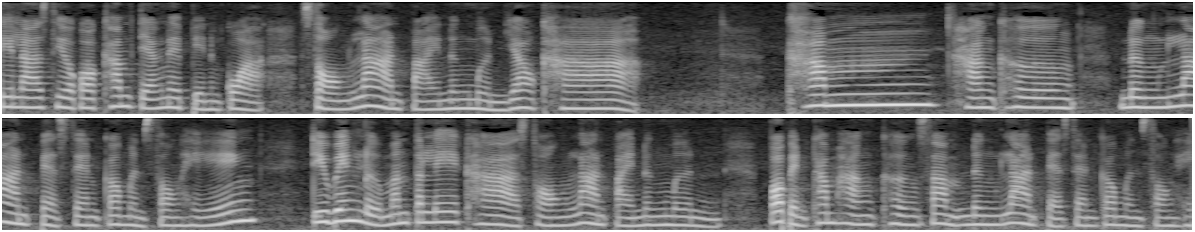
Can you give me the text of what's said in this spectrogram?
ดีลาเซียวก็คำแตงในเป็นกว่าสองล้านไปหนึ่งหมื่นเย้าค่ะคำหังเคิง หนึ่งล้านแปดแสนเก้าหมื่นสองเฮงดีเว้งเหลือมันตะเลค่ะสองล้านไปหนึ่งหมื่นป้อเป็นคำหังเคิงซ้ำหนึ่งล้านแปดแสนเก้าหมื่นสองเฮ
